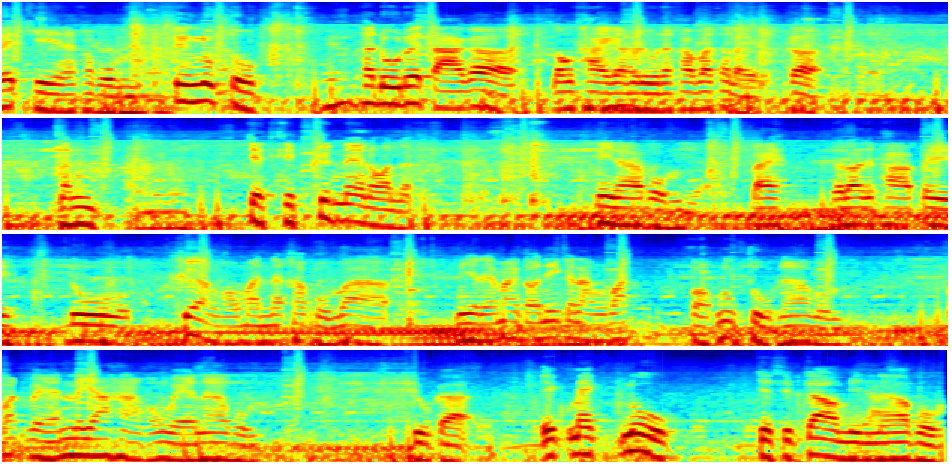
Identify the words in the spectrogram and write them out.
LHK นะครับผม ซึ่งลูกสูบถ้าดูด้วยตาก็ลองทายกันมาดูนะครับ ว่าเท่าไหร่ก็ มันเจ็ดสิบขึ้นแน่นอนอะนี่นะครับผมไป เดี๋ยวเราจะพาไปดูเครื่องของมันนะครับ ผมว่ามีอะไรบ้างตอนนี้กำลังวัดปอกลูกสูบนะครับผม วัดแหวนระยะห่างของแหวนนะครับผม อยู่กับ X Max ลูก 79 มิลนะครับผม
